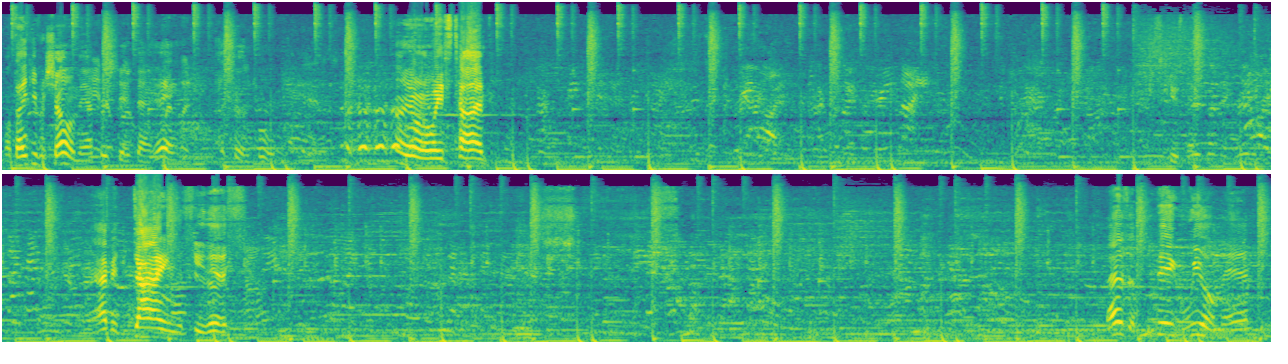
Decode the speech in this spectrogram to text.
Well, thank you for showing me. I Yeah, no appreciate that. Yeah, that's really cool. I don't want to waste time. Excuse me. I've been dying to see this. That is a big wheel, man. It's a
